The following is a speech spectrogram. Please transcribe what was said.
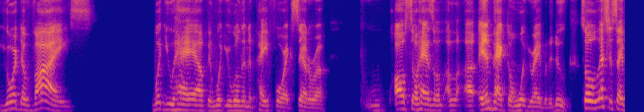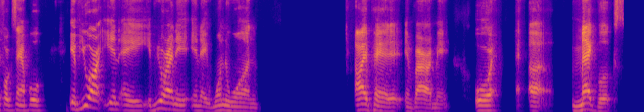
your device, what you have and what you're willing to pay for, etc., also has a, a, a, impact on what you're able to do. So let's just say, for example, if you are in a if you are in a in a one to one iPad environment or uh, MacBooks,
